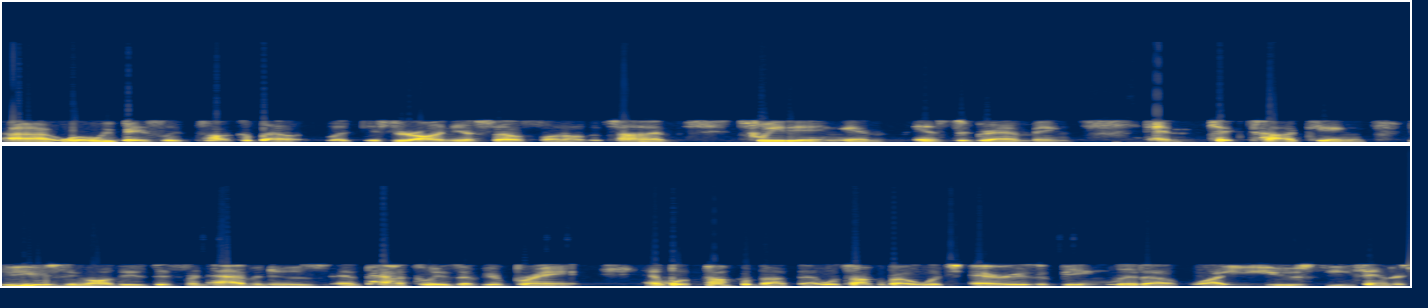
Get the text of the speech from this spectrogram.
uh, where we basically talk about like if you're on your cell phone all the time, tweeting and Instagramming and TikToking, you're using all these different avenues and pathways of your brain, and we'll talk about that. We'll talk about which areas are being lit up while you use these things that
